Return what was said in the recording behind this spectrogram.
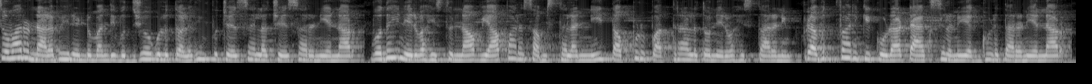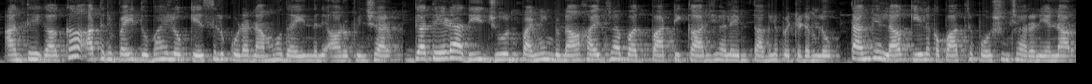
సుమారు నలభై రెండు మంది ఉద్యోగులు తొలగింపు చేసేలా చేశారని అన్నారు. ఉదయ్ నిర్వహిస్తున్న వ్యాపార సంస్థలన్నీ తప్పుడు పత్రాలతో నిర్వహిస్తారని ప్రభుత్వానికి కూడా ట్యాక్సీలను ఎగ్గొడతారని అన్నారు. అంతేగాక అతనిపై దుబాయ్లో కేసులు కూడా నమోదైందని ఆరోపించారు. గతేడాది జూన్ పన్నెండున హైదరాబాద్ పార్టీ కార్యాలయం తగలపెట్టడంలో తంగేలా కీలక పాత్ర పోషించారని అన్నారు.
